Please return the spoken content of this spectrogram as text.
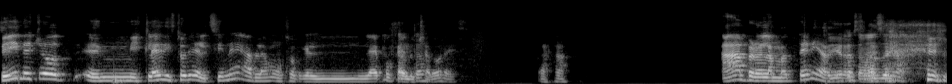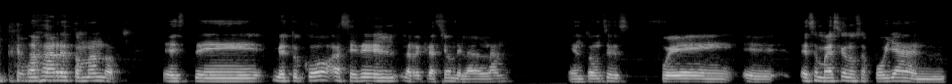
Sí, de hecho, en mi clase de historia del cine hablamos sobre el- la época de luchadores. Ajá. Ah, pero en la materia. Sí, retomando. Ajá, retomando. Este, me tocó hacer el- la recreación de La La Land. Entonces fue, eh, esa maestra nos apoya en,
